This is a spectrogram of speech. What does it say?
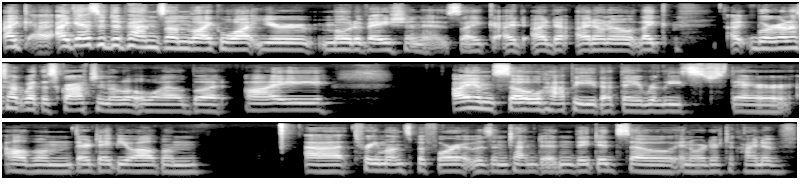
I, I guess it depends on like what your motivation is. Like i, I, don't, I don't know. Like I, we're going to talk about the scratch in a little while but i i am so happy that they released their album their debut album uh three months before it was intended. And they did so in order to kind of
